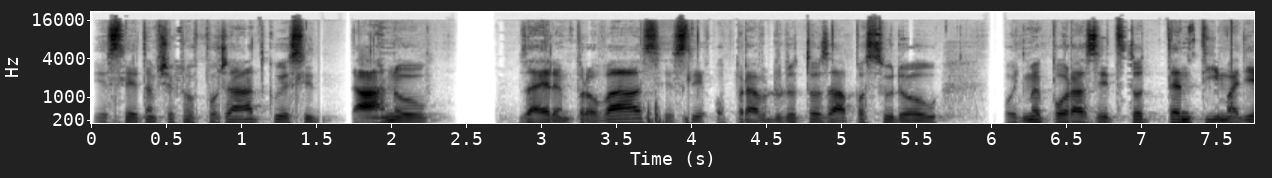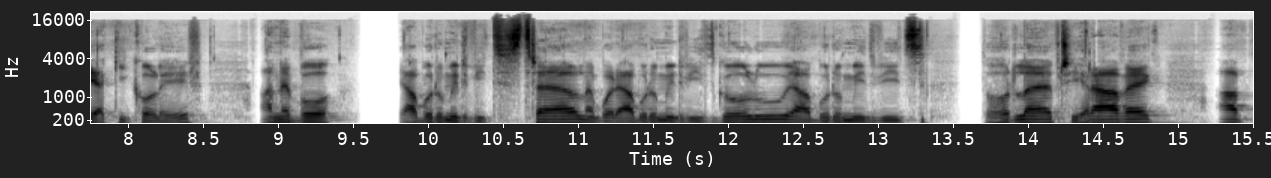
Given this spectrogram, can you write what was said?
jestli je tam všechno v pořádku, jestli táhnou za jeden pro vás, jestli opravdu do toho zápasu jdou, pojďme porazit to, ten tým, ať je jakýkoliv, anebo já budu mít víc střel, nebo já budu mít víc gólů, já budu mít víc tohodle, přihrávek a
